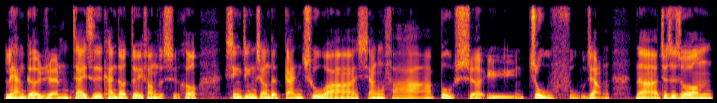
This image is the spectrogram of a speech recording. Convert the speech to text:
两个人再次看到对方的时候，心境上的感触啊、想法啊、不舍与祝福，这样，那就是说，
